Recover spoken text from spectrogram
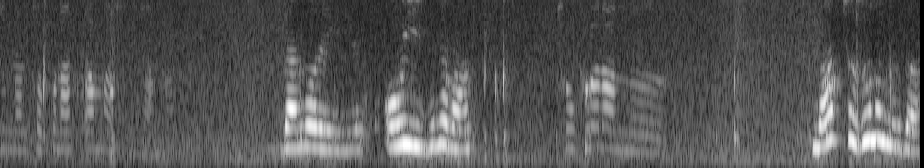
en baştakinden tapınaktan başlayacağım ben. Ben de oraya gidiyorum. Oy bu ne lan? Çok karanlık. Ne yapacağız oğlum burada?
